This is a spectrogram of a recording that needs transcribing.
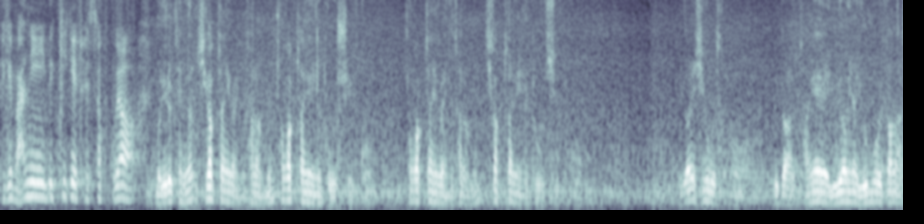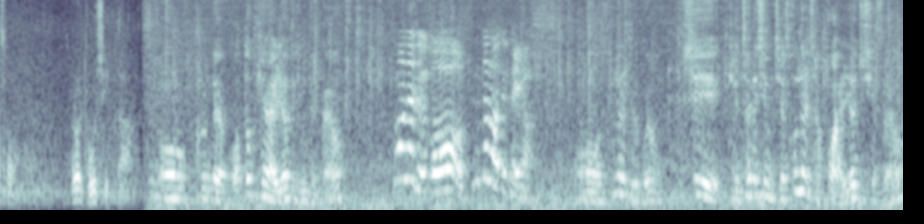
되게 많이 느끼게 됐었고요. 뭐 이를테면 시각장애가 있는 사람은 청각장애인을 도울 수 있고 청각장애가 있는 사람은 시각장애인을 도울 수 있고 이런 식으로 서- 어, 우리가 장애 유형이나 유무를 떠나서 서로를 도울 수 있다. 어 그런데 어떻게 알려드리면 될까요? 손을 들고 흔들어 주세요. 어 손을 들고요. 혹시 괜찮으시면 제 손을 잡고 알려주시겠어요?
